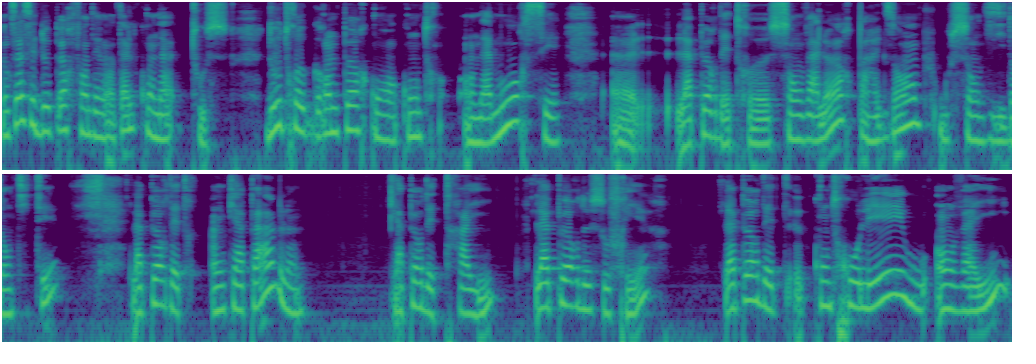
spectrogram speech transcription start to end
Donc ça, c'est deux peurs fondamentales qu'on a tous. D'autres grandes peurs qu'on rencontre en amour, c'est euh, la peur d'être sans valeur, par exemple, ou sans identité, la peur d'être incapable, la peur d'être trahi, la peur de souffrir, la peur d'être contrôlé ou envahi,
